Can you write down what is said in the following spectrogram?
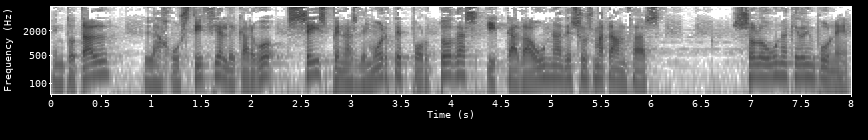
En total, la justicia le cargó seis penas de muerte por todas y cada una de sus matanzas. Solo una quedó impune,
